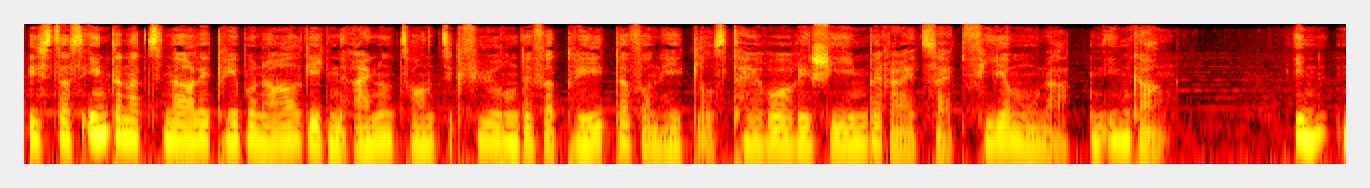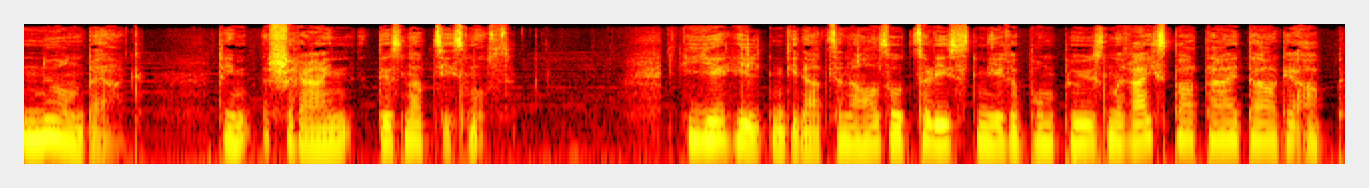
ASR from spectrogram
ist das Internationale Tribunal gegen 21 führende Vertreter von Hitlers Terrorregime bereits seit vier Monaten in Gang. In Nürnberg, dem Schrein des Narzissmus. Hier hielten die Nationalsozialisten ihre pompösen Reichsparteitage ab.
